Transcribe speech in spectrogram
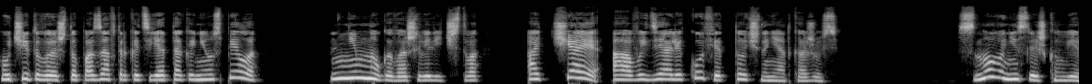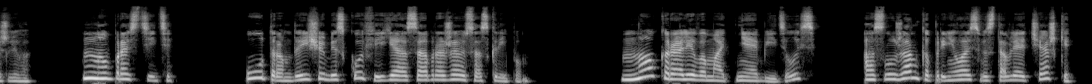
Учитывая, что позавтракать я так и не успела, «Немного, Ваше Величество. От чая, а в идеале кофе точно не откажусь». Снова не слишком вежливо. «Ну, простите. Утром, да еще без кофе, я соображаю со скрипом. Но королева-мать не обиделась, а служанка принялась выставлять чашки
